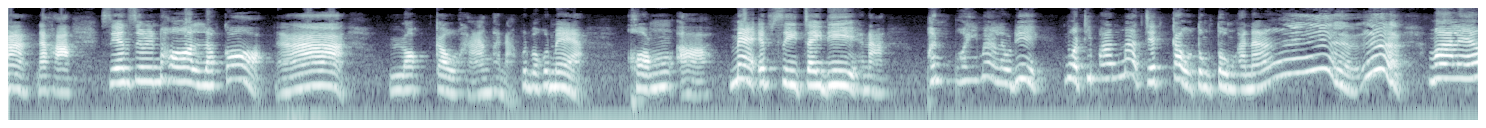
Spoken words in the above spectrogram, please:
มานะคะเซียนซิรินทรแล้วก็อ่าล็อกเก่าหางค่ะนะคุณพ่อคุณแม่ ของอ่าแม่ FC ใจดีนะเพิ่นปล่อยมาแล้วดิงวดที่ผ่านมาเจ็ดเก่าตรงๆค่ะนะเออเออมาแล้ว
